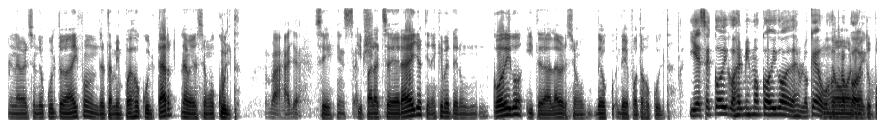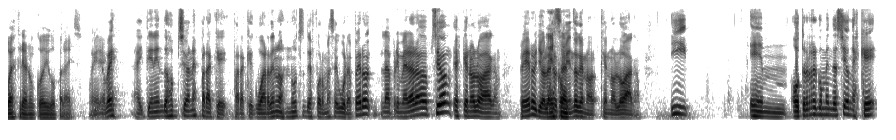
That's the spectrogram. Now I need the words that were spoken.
En la versión de oculto de iPhone, donde también puedes ocultar la versión oculta. Vaya. Sí. Inception. Y para acceder a ello tienes que meter un código y te da la versión de, de fotos ocultas. Y ese código es el mismo código de desbloqueo o es No, otro no, código. tú puedes crear un código para eso. Bueno, ves, ahí tienen dos opciones para que, para que guarden los nudes de forma segura. Pero La primera opción es que no lo hagan. Pero yo les Exacto. recomiendo que no, que no lo hagan. Y em, otra recomendación es que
